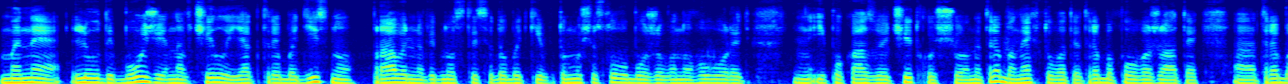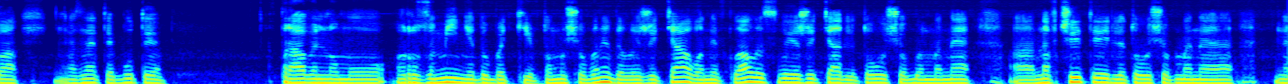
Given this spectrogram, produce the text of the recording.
мене люди Божі навчили, як треба дійсно правильно відноситися до батьків, тому що слово Боже воно говорить і показує чітко, що не треба нехтувати, треба поважати, е, треба знаєте, бути правильному розумінні до батьків, тому що вони дали життя, вони вклали своє життя для того, щоб мене е, навчити, для того, щоб мене е,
